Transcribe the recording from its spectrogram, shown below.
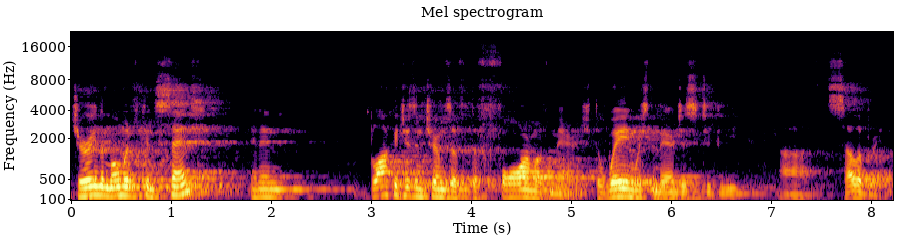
during the moment of consent, and then blockages in terms of the form of marriage, the way in which the marriage is to be uh, celebrated.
